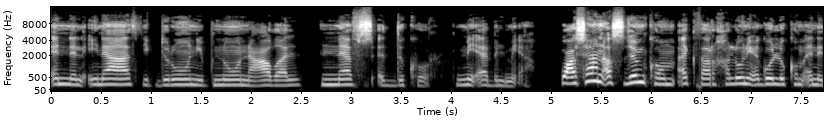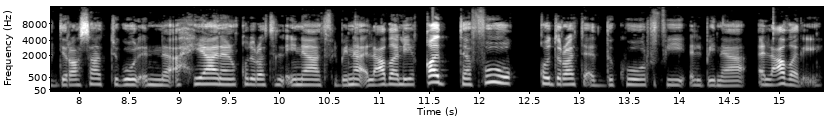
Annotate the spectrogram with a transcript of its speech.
أن الإناث يقدرون يبنون عضل نفس الذكور مئة بالمئة. وعشان أصدمكم أكثر خلوني أقول لكم أن الدراسات تقول أن أحيانا قدرة الإناث في البناء العضلي قد تفوق قدرة الذكور في البناء العضلي.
